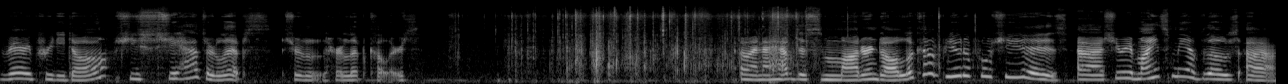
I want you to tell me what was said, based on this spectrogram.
Very pretty doll. She she has her lips, her, her lip colors. Oh, and I have this modern doll. Look how beautiful she is. Uh, she reminds me of those uh,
